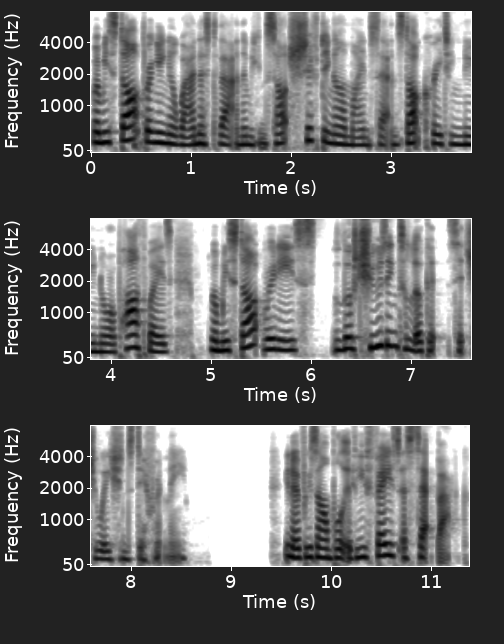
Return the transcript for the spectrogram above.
when we start bringing awareness to that and then we can start shifting our mindset and start creating new neural pathways, when we start really look, choosing to look at situations differently. You know, for example, if you face a setback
